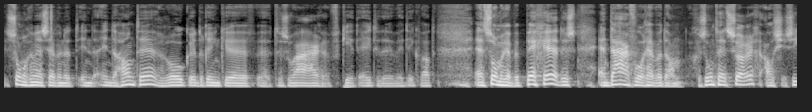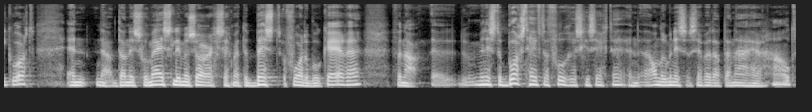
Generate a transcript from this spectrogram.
sommige mensen hebben het in de, in de hand, hè, roken, drinken, te zwaar, verkeerd eten, weet ik wat. En sommigen hebben pech, hè, dus en daarvoor hebben we dan gezondheidszorg als je ziek wordt. En nou, dan is voor mij slimme zorg zeg maar de best affordable care. Van nou, minister Borst heeft dat vroeger eens gezegd, hè, en andere ministers hebben dat daarna herhaald.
